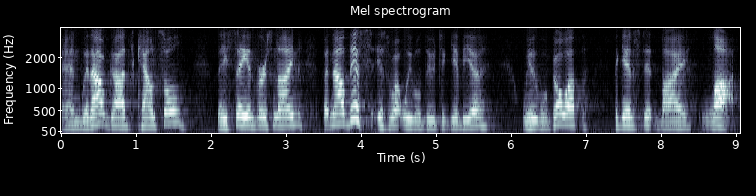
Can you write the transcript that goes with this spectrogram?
And without God's counsel, they say in verse 9, But now this is what we will do to Gibeah. We will go up against it by lot.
